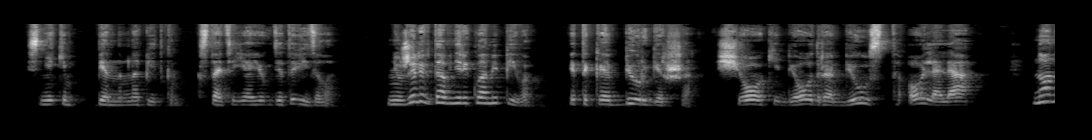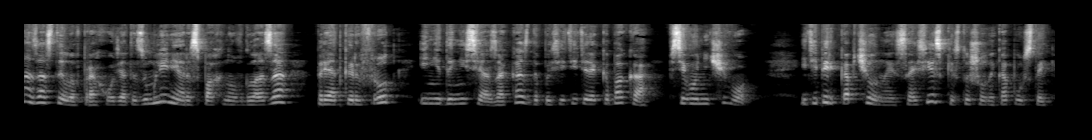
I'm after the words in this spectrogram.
с неким пенным напитком. Кстати, я ее где-то видела. Неужели в давней рекламе пива? Этакая бюргерша. Щеки, бедра, бюст, о-ля-ля. Но она застыла в проходе от изумления, распахнув глаза, приоткрыв рот и не донеся заказ до посетителя кабака. Всего ничего. И теперь копченые сосиски с тушеной капустой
